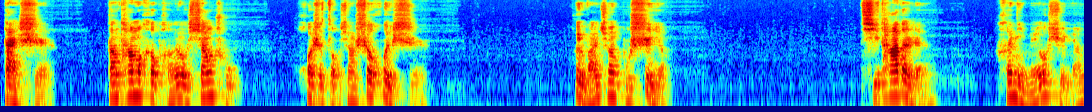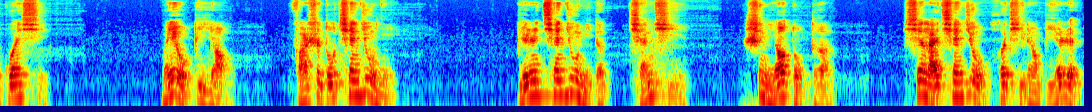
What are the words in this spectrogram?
但是，当他们和朋友相处或是走向社会时，会完全不适应其他的人。和你没有血缘关系，没有必要，凡事都迁就你。别人迁就你的前提，是你要懂得先来迁就和体谅别人。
